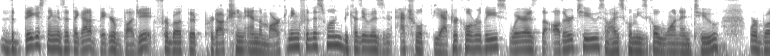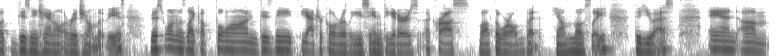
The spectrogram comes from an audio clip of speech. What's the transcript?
the biggest thing is that they got a bigger budget for both the production and the marketing for this one because it was an actual theatrical release, whereas the other two, so High School Musical 1 and 2, were both Disney Channel original movies. This one was like a full on Disney theatrical release in theaters across, well, the world, but, you know, mostly the US. And um,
